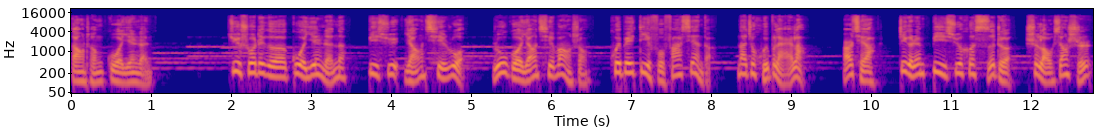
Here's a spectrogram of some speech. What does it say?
当成过阴人。”据说这个过阴人呢，必须阳气弱，如果阳气旺盛，会被地府发现的，那就回不来了。而且啊，这个人必须和死者是老相识，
